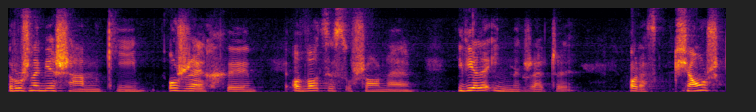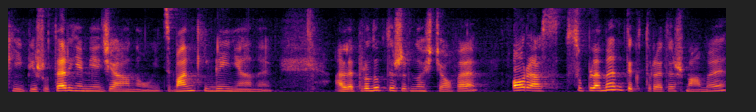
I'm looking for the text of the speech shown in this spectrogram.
różne mieszanki, orzechy, owoce suszone i wiele innych rzeczy oraz książki, biżuterię miedzianą i dzbanki gliniane, ale produkty żywnościowe oraz suplementy, które też mamy,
